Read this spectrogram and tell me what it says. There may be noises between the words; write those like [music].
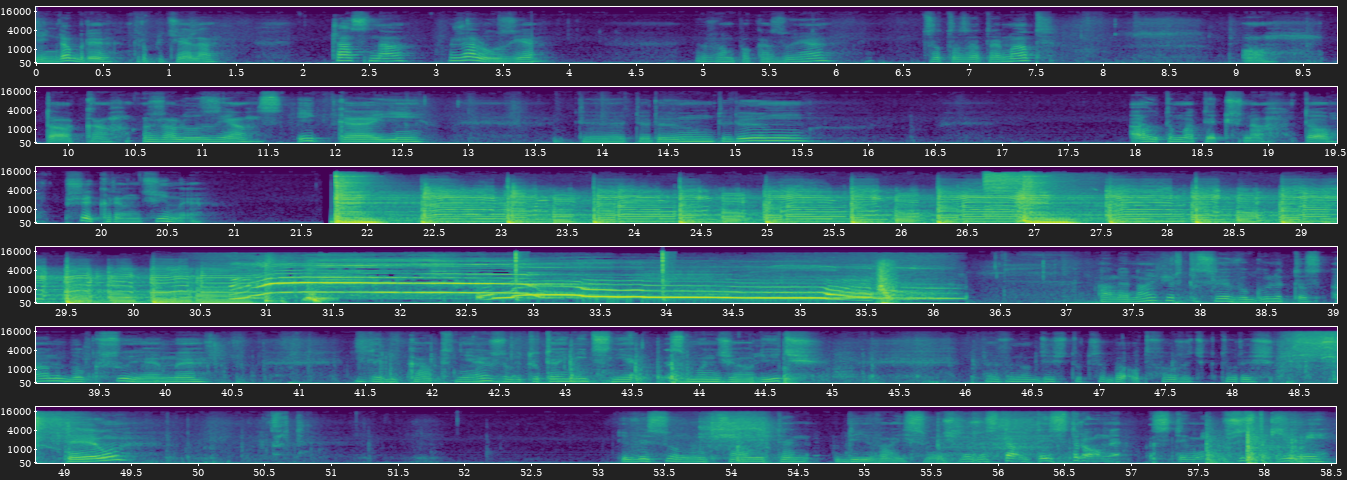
Dzień dobry, tropiciele. Czas na żaluzję. Już Wam pokazuję, co to za temat. O, taka żaluzja z Ikei. Ty, ty, ty. Automatyczna. To przykręcimy. Najpierw to sobie w ogóle to zunboxujemy delikatnie, żeby tutaj nic nie zmądziolić. Pewno gdzieś tu trzeba otworzyć któryś tył i wysunąć cały ten device. Myślę, że z tamtej strony z tymi wszystkimi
